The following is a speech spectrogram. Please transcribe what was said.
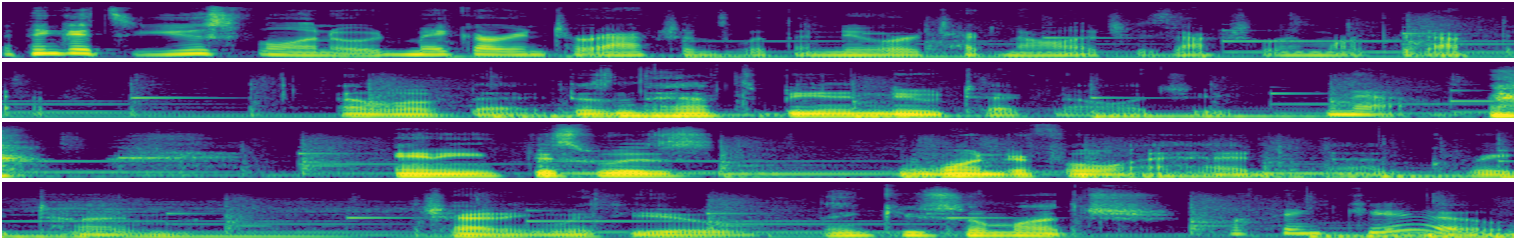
i think it's useful and it would make our interactions with the newer technologies actually more productive I love that. It doesn't have to be a new technology. no Annie, this was wonderful. I had a great time chatting with you. Thank you so much. well thank you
